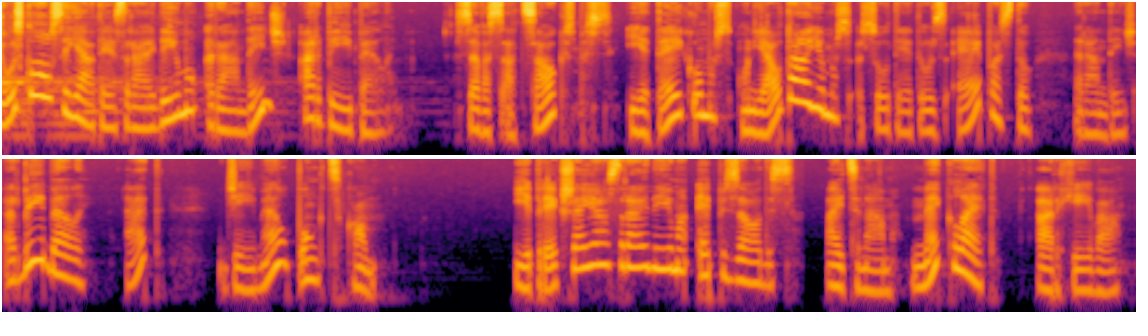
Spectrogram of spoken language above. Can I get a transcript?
Jūs klausījāties raidījumu Randiņš ar Bībeli. Savas atsauksmes, ieteikumus un jautājumus sūtiet uz e-pastu Randiņš ar Bībeli at gmail.com. Iepriekšējās raidījuma epizodes aicinām meklēt arhīvā.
